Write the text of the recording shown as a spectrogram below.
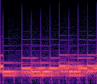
うん。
